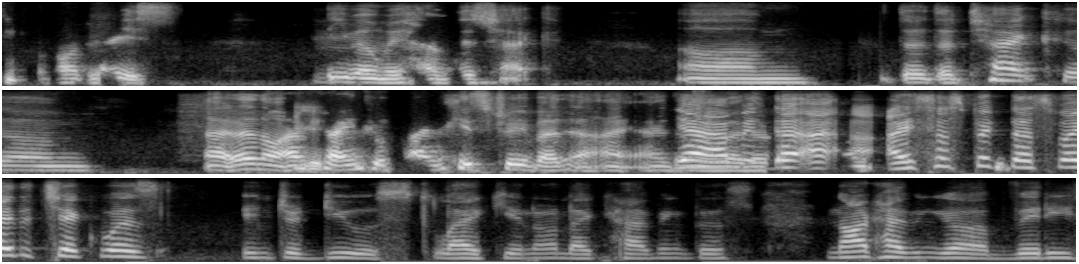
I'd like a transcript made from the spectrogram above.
about the risk. Mm. even we have the check. Um, the the check, um, I don't know. I'm Okay. trying to find history, but I, I don't Yeah, know I mean, that, I, I I suspect that's why the check was introduced, like, you know, like having this, not having a very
